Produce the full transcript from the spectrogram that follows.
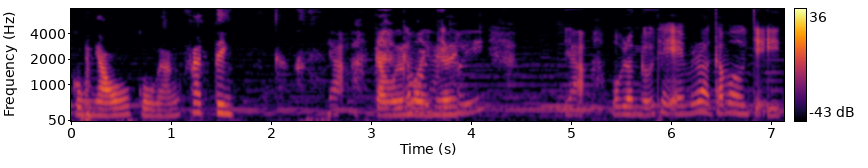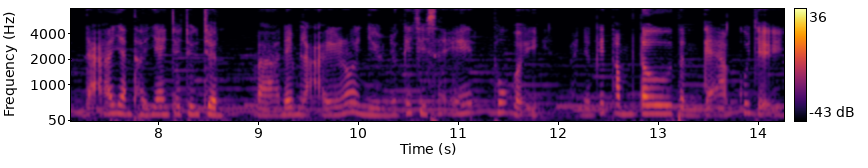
cùng nhau cố gắng fighting dạ. cảm ơn cảm mọi ơn người. Chị Thúy. Dạ một lần nữa thì em rất là cảm ơn chị đã dành thời gian cho chương trình và đem lại rất là nhiều những cái chia sẻ thú vị và những cái tâm tư tình cảm của chị.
